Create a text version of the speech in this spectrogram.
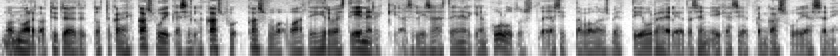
No nuorilla tytöillä totta kai kasvuikäisillä. Kasvu, kasvu vaatii hirveästi energiaa, se lisää sitä energian kulutusta ja sitten tavallaan jos miettii urheilijoita sen ikäisiä, jotka on kasvuiässä, niin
